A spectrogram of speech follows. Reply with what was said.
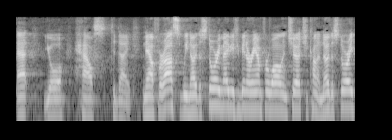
at your house today. Now, for us, we know the story. Maybe if you've been around for a while in church, you kind of know the story.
